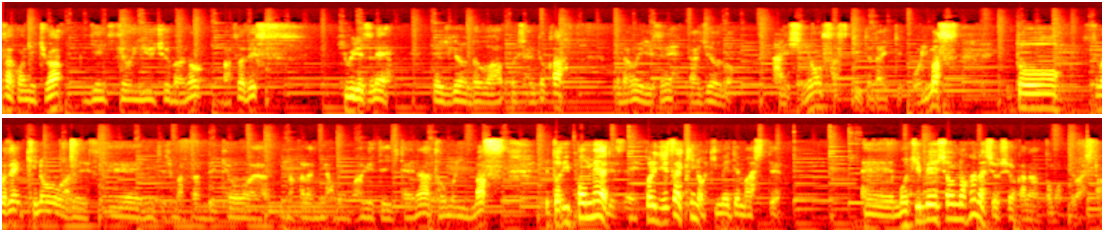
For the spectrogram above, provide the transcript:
さんこんにちは。現役教員 YouTuber の松田です。日々ですね、授業の動画をアップしたりとか、こんな風にですね、ラジオの配信をさせていただいております。えっと、すいません、昨日はですね、見てしまったんで、今日は今から2本上げていきたいなと思います。えっと、1本目はですね、これ実は昨日決めてまして、えーモチベーションの話をしようかなと思ってました。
